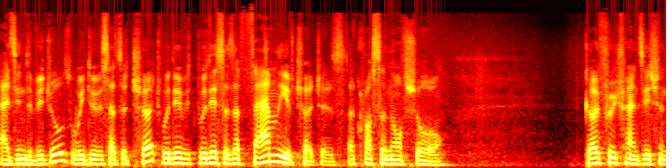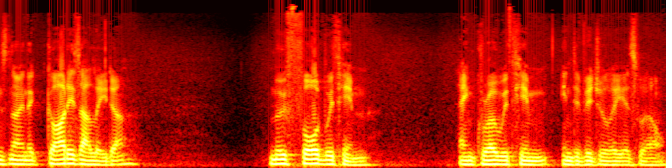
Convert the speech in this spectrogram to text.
as individuals? Will we do this as a church? Will we do this as a family of churches across the North Shore? Go through transitions knowing that God is our leader, move forward with Him, and grow with Him individually as well.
